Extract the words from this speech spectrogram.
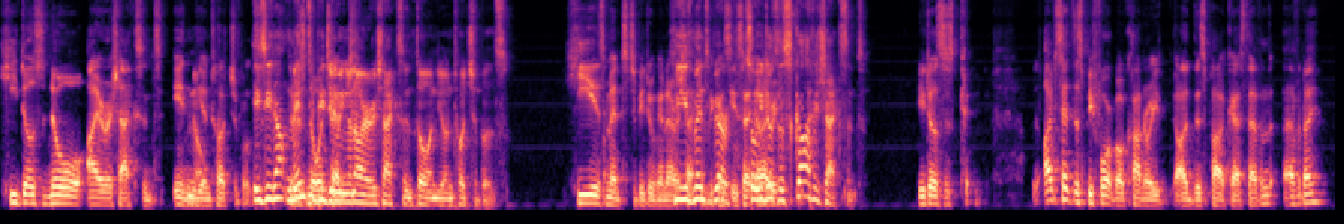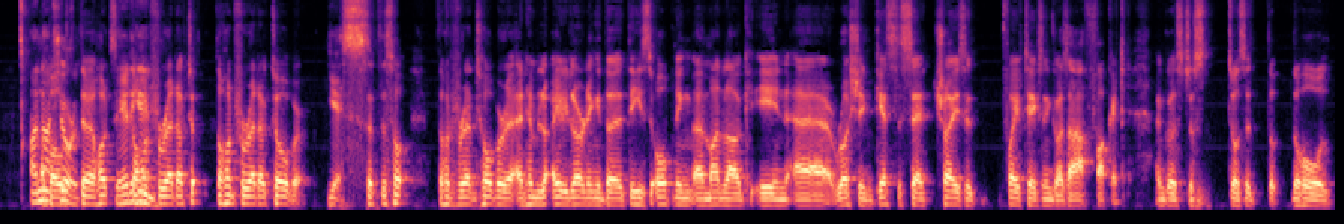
He does no Irish accent in No. The Untouchables. Is he not There's meant to no be doing an. Irish accent though in The Untouchables? He is meant to be doing an Irish He's accent. meant to be Irish. So he does a Scottish accent. He does his. I've said this before about Connery on this podcast, haven't haven't I? I'm not About sure. The hunt, Say it the again. hunt for Red Octo- the hunt for Red October. Yes. So this whole- the hunt for Red October and him learning the these opening uh, monologue in uh, Russian, gets the set, tries it five takes, and goes ah fuck it, and goes just does it the, the whole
